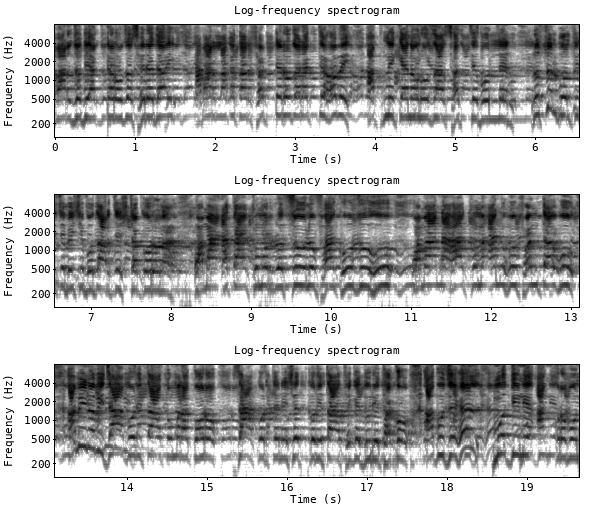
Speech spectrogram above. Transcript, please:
আবার যদি একটা রোজা ছেড়ে দেয়, আবার লাগাতার ষাটটা রোজা রাখতে হবে। আপনি কেন রোজা ছাড়তে বললেন? রসুল বলতেছে, বেশি বোঝার চেষ্টা করো না। ওমা রসুল ওমা নাহাকুম আনহু আমি নবী, যা বলি তা তোমরা করো। যা করতে নিষেধ করি, তা থেকে দূরে থাকো। আবু জেহেল মদিনে আক্রমণ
